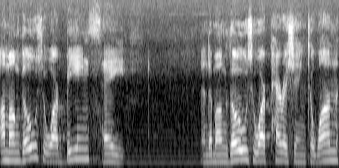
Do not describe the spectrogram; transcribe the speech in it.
among those who are being saved and among those who are perishing, to one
